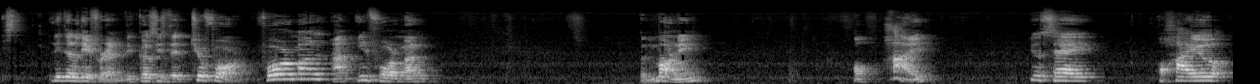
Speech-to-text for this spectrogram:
it's little different because it's the two form, formal and informal. Good morning or hi, you say Ohayou.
